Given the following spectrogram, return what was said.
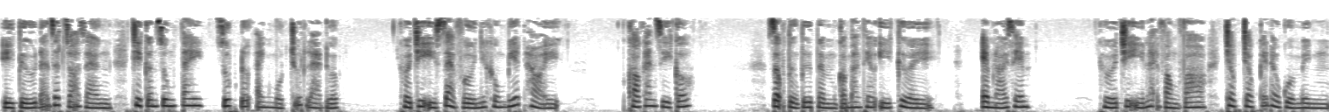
Ý tứ đã rất rõ ràng, chỉ cần dùng tay giúp đỡ anh một chút là được. Hứa chi ý giả vờ như không biết hỏi Khó khăn gì cô? Giọng tưởng tư tầm có mang theo ý cười Em nói xem Hứa chị ý lại vòng vo Chọc chọc cái đầu của mình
